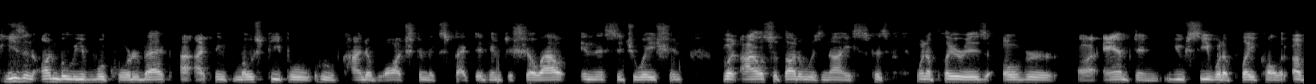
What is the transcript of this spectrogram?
He's an unbelievable quarterback. I, I think most people who've kind of watched him expected him to show out in this situation. But I also thought it was nice because when a player is over uh, amped and you see what a play caller, a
